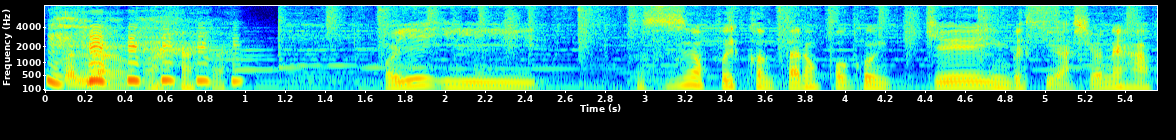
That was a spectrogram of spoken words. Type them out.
Oye, y no sé si nos podéis contar un poco en qué investigaciones has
